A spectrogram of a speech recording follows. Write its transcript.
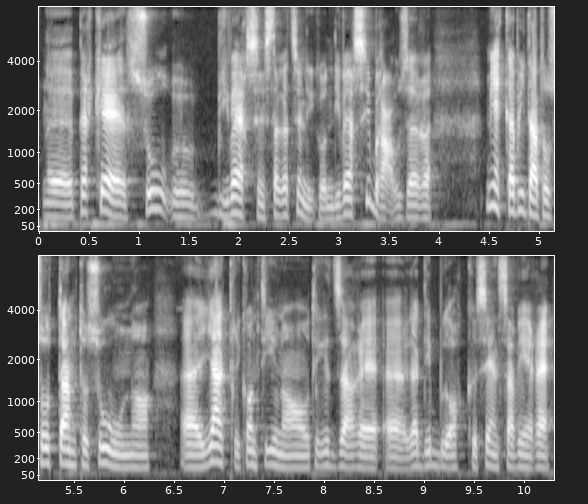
eh, perché su uh, diverse installazioni con diversi browser mi è capitato soltanto su uno, eh, gli altri continuano a utilizzare eh, l'AD-Block senza avere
